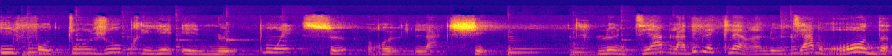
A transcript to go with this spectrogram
il faut toujours prier et ne point se relâcher. Le diable, la Bible est claire, hein, le diable rôde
